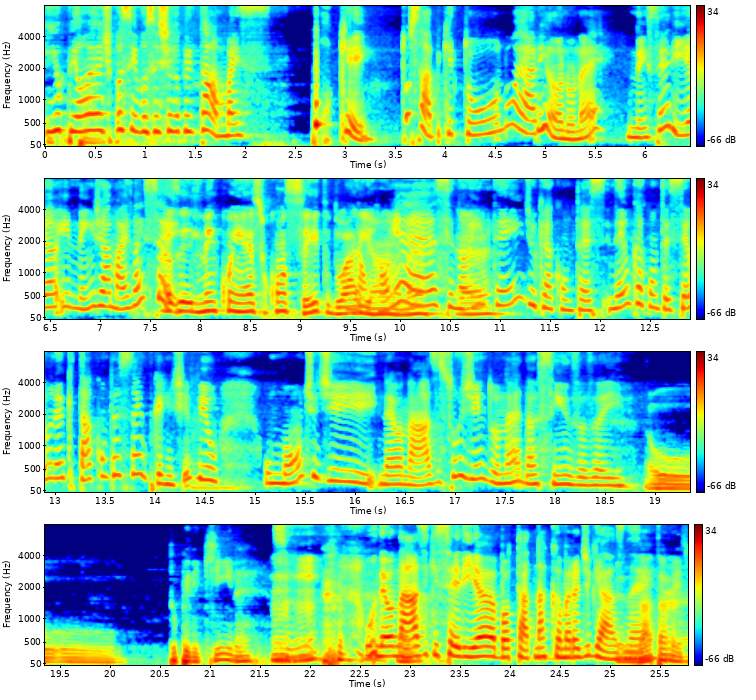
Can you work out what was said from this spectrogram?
E o pior é, tipo assim, você chega pra ele, tá, mas por quê? Tu sabe que tu não é ariano, né? Nem seria e nem jamais vai ser. Mas ele nem conhece o conceito do ariano, não né? conhece, não É. entende o que acontece, nem o que aconteceu, nem o que está acontecendo, porque a gente viu um monte de neonazis surgindo, né, das cinzas aí. O Tupiniquim, né? Sim. O neonazi que seria botado na câmara de gás, né? Exatamente.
